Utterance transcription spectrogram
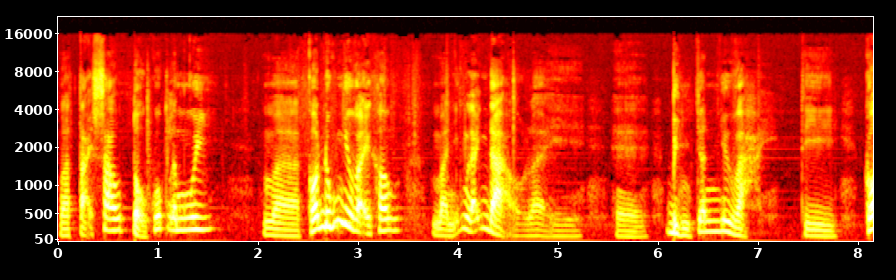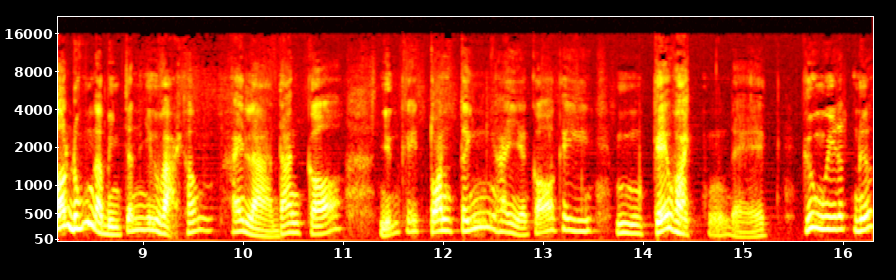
và tại sao tổ quốc lâm nguy mà có đúng như vậy không? Mà những lãnh đạo lại ờ, bình chân như vải, thì có đúng là bình chân như vậy không? Hay là đang có những cái toan tính, hay là có cái ừ, kế hoạch để cứu nguy đất nước?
